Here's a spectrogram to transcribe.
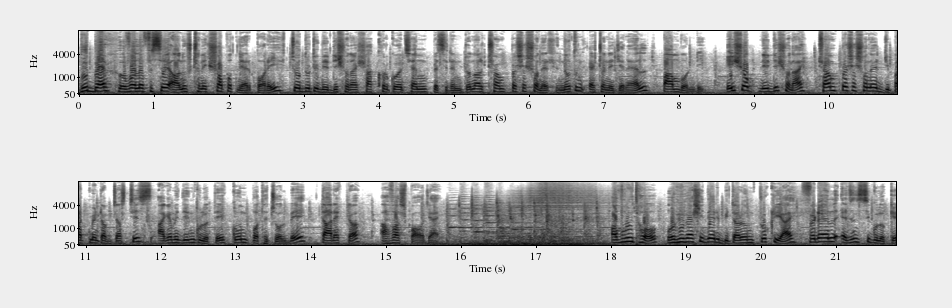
বুধবার ওভাল অফিসে আনুষ্ঠানিক শপথ নেয়ার পরেই চোদ্দটি নির্দেশনায় স্বাক্ষর করেছেন প্রেসিডেন্ট ডোনাল্ড ট্রাম্প প্রশাসনের নতুন অ্যাটর্নি জেনারেল পামবন্ডি এইসব নির্দেশনায় ট্রাম্প প্রশাসনের ডিপার্টমেন্ট অব জাস্টিস আগামী দিনগুলোতে কোন পথে চলবে, তার একটা আভাস পাওয়া যায়। অবৈধ অভিবাসীদের বিতরণ প্রক্রিয়ায় ফেডারেল এজেন্সিগুলোকে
